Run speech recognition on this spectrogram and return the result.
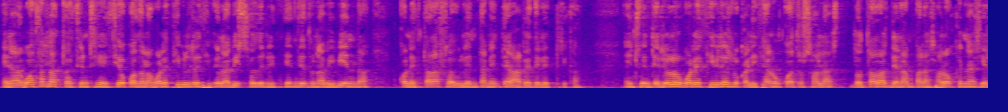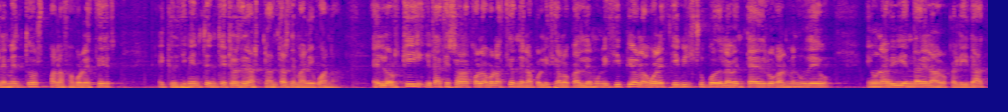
En Alguazas la actuación se inició cuando la Guardia Civil recibió el aviso del incendio de una vivienda conectada fraudulentamente a la red eléctrica. En su interior, los guardias civiles localizaron cuatro salas dotadas de lámparas halógenas y elementos para favorecer el crecimiento interior de las plantas de marihuana. En Lorquí, gracias a la colaboración de la Policía Local del municipio, la Guardia Civil supo de la venta de droga al menudeo en una vivienda de la localidad.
